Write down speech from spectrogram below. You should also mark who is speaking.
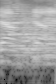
Speaker 1: Yeah, yeah.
